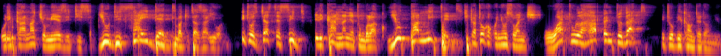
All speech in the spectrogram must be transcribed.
ulikaa nacho miezi tisa. You decided. Kitazaliwa. It was just a seed. Ilikaa ndani ya tumbo lako. You permitted. Kikatoka kwenye uso wa nchi. What will happen to that? It will be counted on you.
